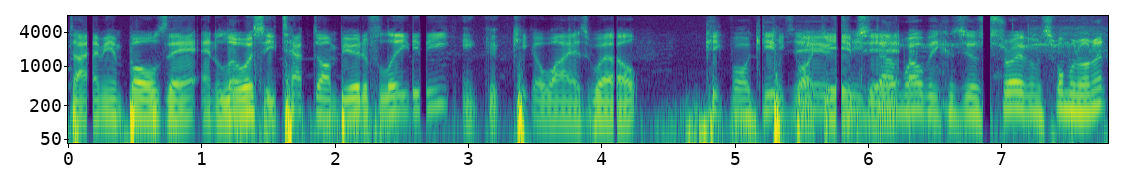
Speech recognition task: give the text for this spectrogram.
Damien Ball's there, and Lewis, he tapped on beautifully, did he? He could kick away as well. Kick by Gibbs. Kick by yeah, Gibbs, he's yeah. done well because there was three of them swimming on it.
